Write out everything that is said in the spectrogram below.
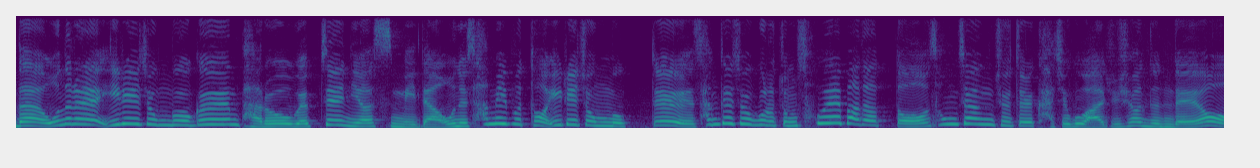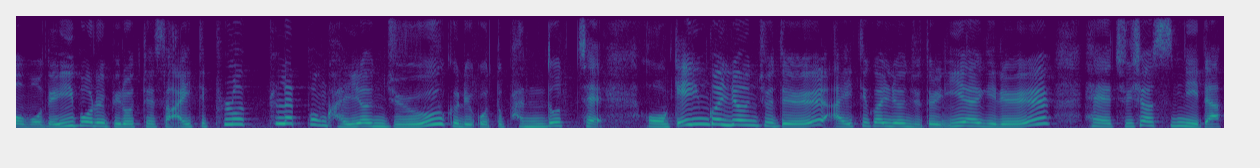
네, 오늘의 1위 종목은 바로 웹젠이었습니다. 오늘 3위부터 1위 종목들 상대적으로 좀 소외받았던 성장주들 가지고 와주셨는데요. 뭐 네이버를 비롯해서 IT 플랫폼 관련주 그리고 또 반도체, 어, 게임 관련주들, IT 관련주들 이야기를 해주셨습니다.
